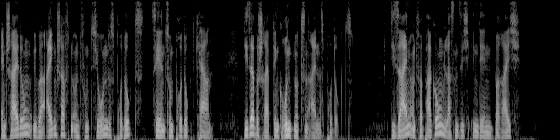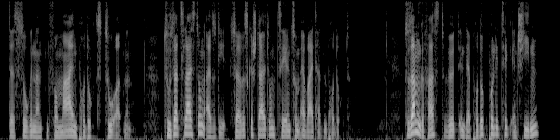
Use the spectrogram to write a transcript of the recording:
Entscheidungen über Eigenschaften und Funktionen des Produkts zählen zum Produktkern. Dieser beschreibt den Grundnutzen eines Produkts. Design und Verpackung lassen sich in den Bereich des sogenannten formalen Produkts zuordnen Zusatzleistungen, also die Servicegestaltung, zählen zum erweiterten Produkt. Zusammengefasst wird in der Produktpolitik entschieden,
